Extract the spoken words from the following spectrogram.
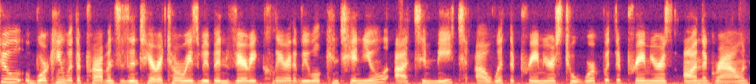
to working with the provinces and territories, we've been very clear that we will continue uh, to meet uh, with the premiers, to work with the premiers on the ground,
